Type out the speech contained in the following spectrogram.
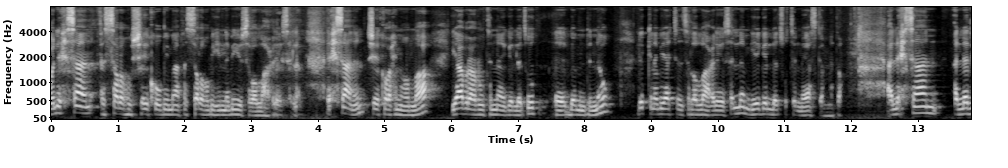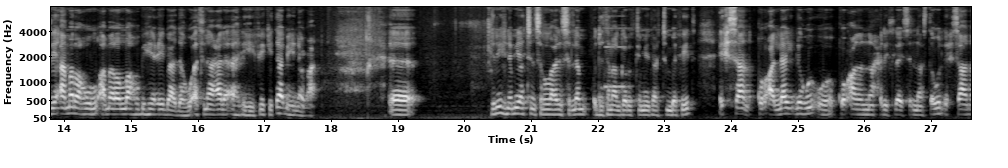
والإحسان فسره الشيخ بما فسره به النبي صلى الله عليه وسلم إحسانا شيخ رحمه الله يا أبرارتنا يقلصوت بمندنو لك نبياتنا صلى الله عليه وسلم يقلصوت إنه يسكمته الإحسان الذي أمره أمر الله به عباده وأثنى على أهله في كتابه نوعان እንግዲህ ነቢያችን ስለ ላ ሰለም ወደ ተናገሩት ከመሄዳችን በፊት ኢሕሳን ቁርአን ላይ ለሁ ቁርአንና ሐዲስ ላይ ስናስተውል ኢሕሳን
